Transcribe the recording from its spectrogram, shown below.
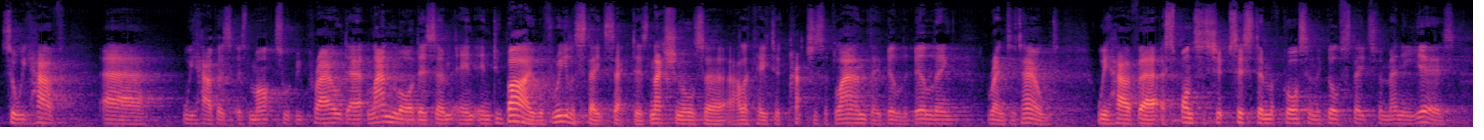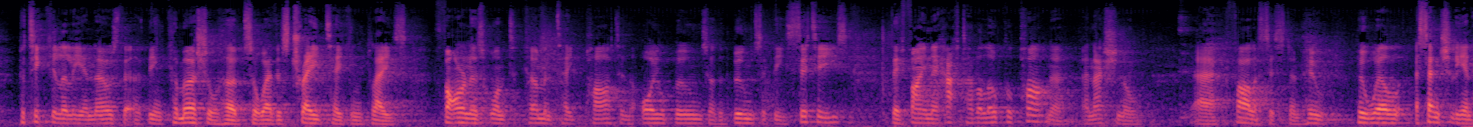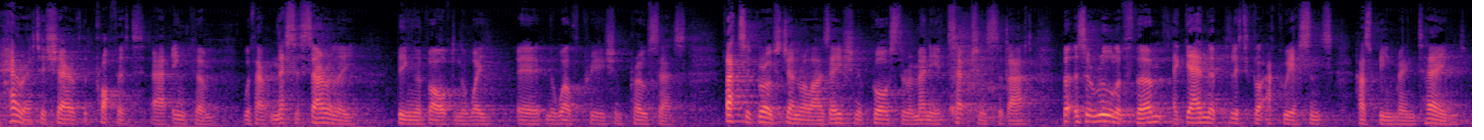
So we have, uh, we have as, as Marx would be proud, uh, landlordism in, in Dubai with real estate sectors. Nationals are allocated patches of land, they build a building, rent it out. We have uh, a sponsorship system, of course, in the Gulf states for many years, particularly in those that have been commercial hubs or where there's trade taking place. Foreigners want to come and take part in the oil booms or the booms of these cities. They find they have to have a local partner, a national uh, Fala system, who, who will essentially inherit a share of the profit uh, income without necessarily being involved in the, way, uh, in the wealth creation process. That's a gross generalisation, of course, there are many exceptions to that, but as a rule of thumb, again, a political acquiescence has been maintained.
